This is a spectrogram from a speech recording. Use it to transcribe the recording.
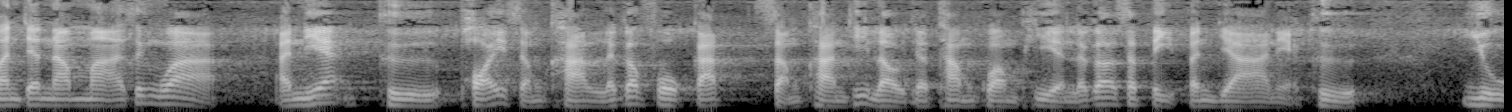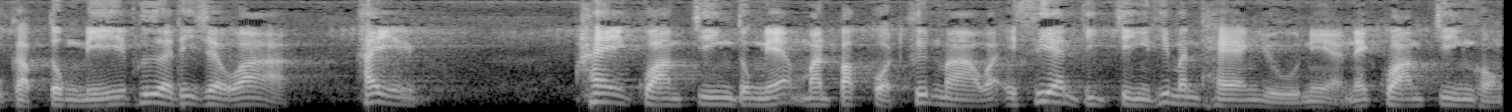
มันจะนำมาซึ่งว่าอันนี้คือพอยต์สำคัญแล้วก็โฟกัสสำคัญที่เราจะทำความเพียรแล้วก็สติปัญญาเนี่ยคือ อยู่กับตรงนี้เพื่อที่จะว่าให้ให้ความจริงตรงนี้มันปรากฏขึ้นมาว่าไอ้เสี้ยนจริง ๆ ที่มันแทงอยู่เนี่ยในความจริงของ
